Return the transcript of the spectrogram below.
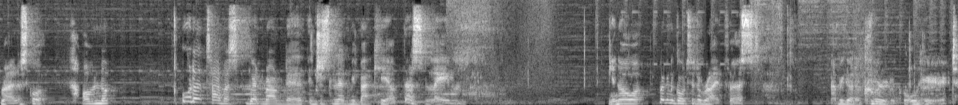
Right, let's go. Oh no. All that time I went round there, it just led me back here. That's lame. You know what? We're gonna go to the right first. And we got a critical hit.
